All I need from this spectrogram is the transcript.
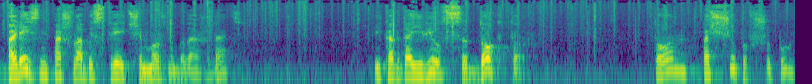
болезнь пошла быстрее, чем можно было ожидать. И когда явился доктор, то он, пощупавший пульс,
